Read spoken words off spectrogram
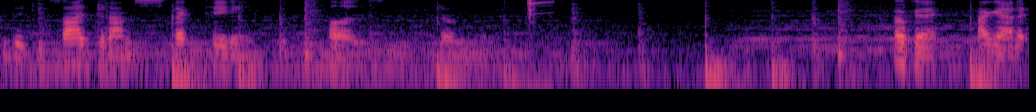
did it decide that I'm spectating Fuzz? I don't know. Okay, I got it.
